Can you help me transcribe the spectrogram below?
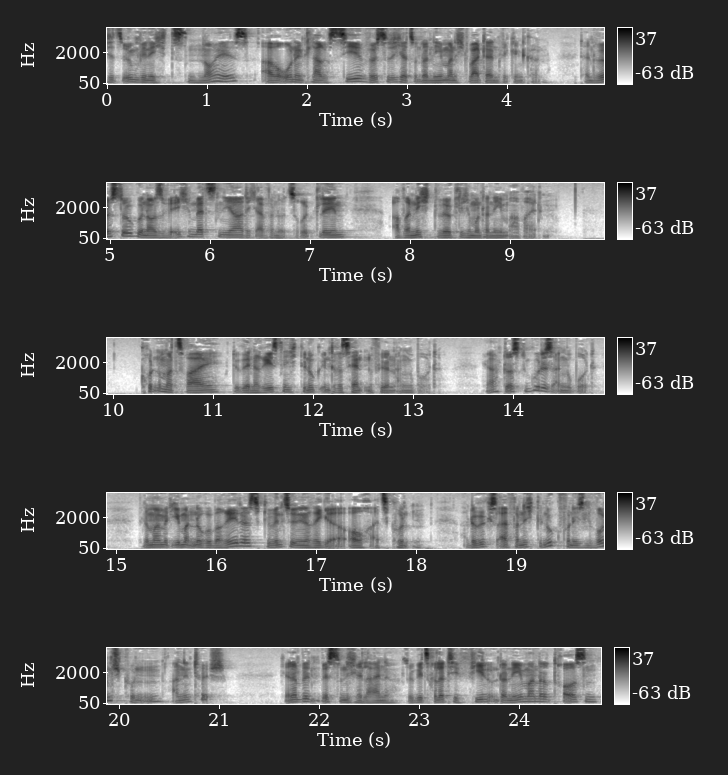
ist jetzt irgendwie nichts Neues, aber ohne ein klares Ziel wirst du dich als Unternehmer nicht weiterentwickeln können. Dann wirst du, genauso wie ich im letzten Jahr, dich einfach nur zurücklehnen, aber nicht wirklich im Unternehmen arbeiten. Grund Nummer zwei, du generierst nicht genug Interessenten für dein Angebot. Ja, du hast ein gutes Angebot. Wenn du mal mit jemandem darüber redest, gewinnst du in der Regel auch als Kunden. Aber du kriegst einfach nicht genug von diesen Wunschkunden an den Tisch. Ja, dann bist du nicht alleine. So geht's relativ vielen Unternehmern da draußen.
